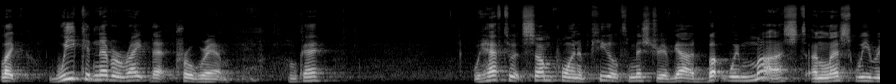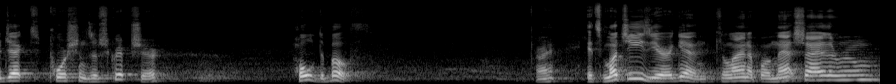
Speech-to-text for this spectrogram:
Like, we could never write that program, okay? We have to at some point appeal to mystery of God, but we must, unless we reject portions of Scripture, hold to both. All right? It's much easier, again, to line up on that side of the room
